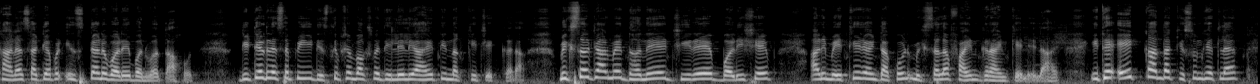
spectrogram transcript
खाण्यासाठी आपण इन्स्टंट वडे बनवत आहोत. डिटेल रेसिपी डिस्क्रिप्शन बॉक्समध्ये दिलेली आहे ती नक्की चेक करा. मिक्सर जारमध्ये धने जिरे बडीशेप आणि मेथी दाणे टाकून मिक्सरला फाईन ग्राइंड केलेलं आहे. इथे एक कांदा किसून घेतला आहे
